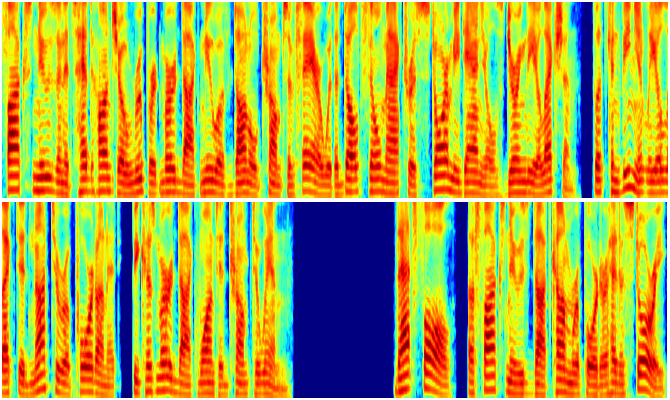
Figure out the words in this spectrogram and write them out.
Fox News and its head honcho Rupert Murdoch knew of Donald Trump's affair with adult film actress Stormy Daniels during the election, but conveniently elected not to report on it because Murdoch wanted Trump to win. That fall, a FoxNews.com reporter had a story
